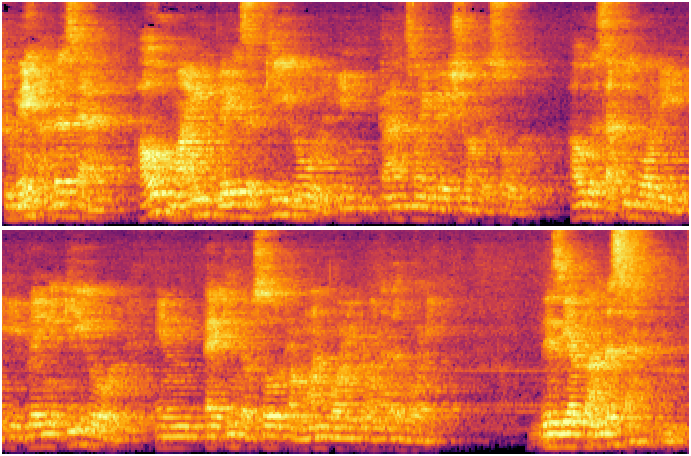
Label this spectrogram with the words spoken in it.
to make understand how mind plays a key role in transmigration of the soul. How the subtle body is playing a key role in taking the soul from one body to another body. This we have to understand.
